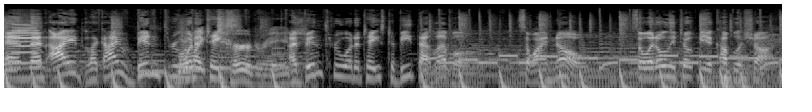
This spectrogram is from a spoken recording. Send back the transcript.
and then I like I've been through More what like it takes. turd rage. I've been through what it takes to beat that level, so I know. So it only took me a couple of shots.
